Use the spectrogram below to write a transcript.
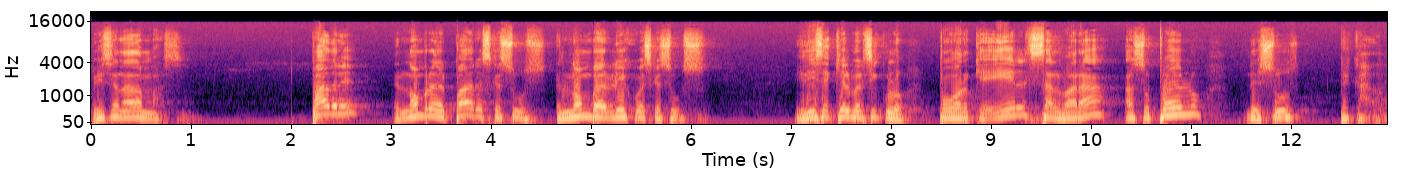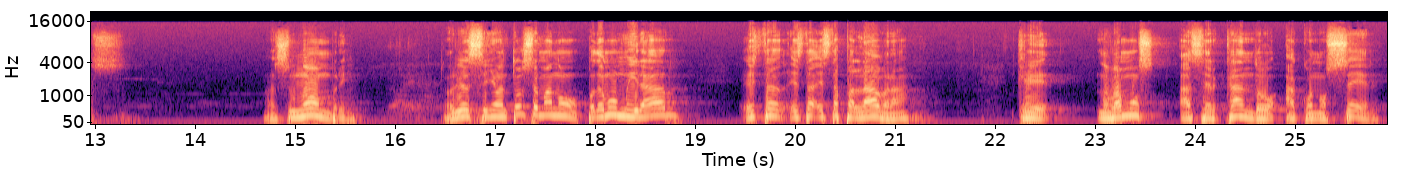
Dice nada más. Padre, el nombre del Padre es Jesús. El nombre del Hijo es Jesús. Y dice aquí el versículo, porque Él salvará a su pueblo de sus pecados. A su nombre. Gloria al Señor. Entonces, hermano, podemos mirar esta, esta, esta palabra que nos vamos acercando a conocer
